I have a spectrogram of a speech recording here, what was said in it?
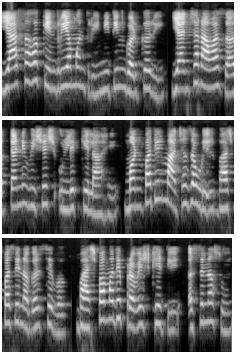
यासह केंद्रीय मंत्री नितीन गडकरी यांच्या नावाचा त्यांनी विशेष उल्लेख केला आहे. मनपातील माझ्या जवळील भाजपाचे नगरसेवक भाजपामध्ये प्रवेश घेतील असे नसून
